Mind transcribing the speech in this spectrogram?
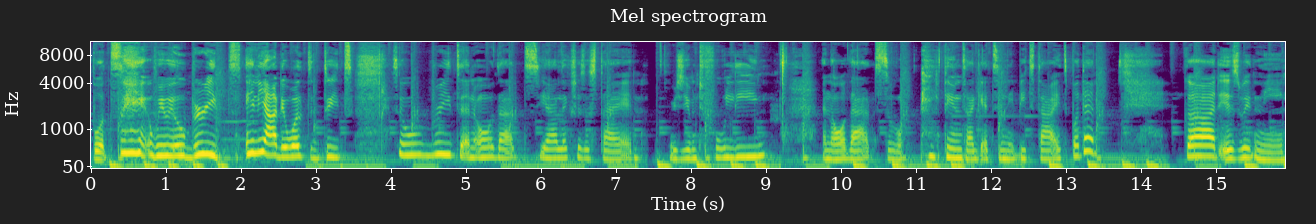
but we will breathe anyhow they want to do it. So we'll breathe and all that. Yeah, lectures are started, resumed fully, and all that. So things are getting a bit tight, but then God is with me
